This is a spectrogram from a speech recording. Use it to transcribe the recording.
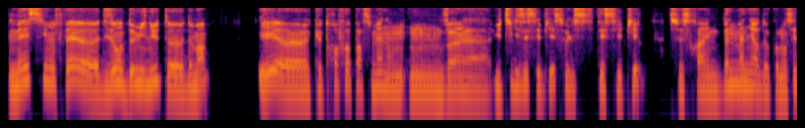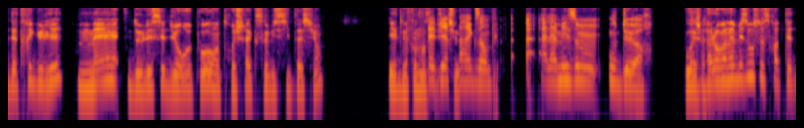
Mais si on fait, euh, disons, deux minutes euh, demain, et euh, que trois fois par semaine, on, va utiliser ses pieds, solliciter ses pieds, ce sera une bonne manière de commencer, d'être régulier, mais de laisser du repos entre chaque sollicitation. Et de commencer. C'est-à-dire, par exemple, à la maison ou dehors? Ouais, alors à la maison, ce sera peut-être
